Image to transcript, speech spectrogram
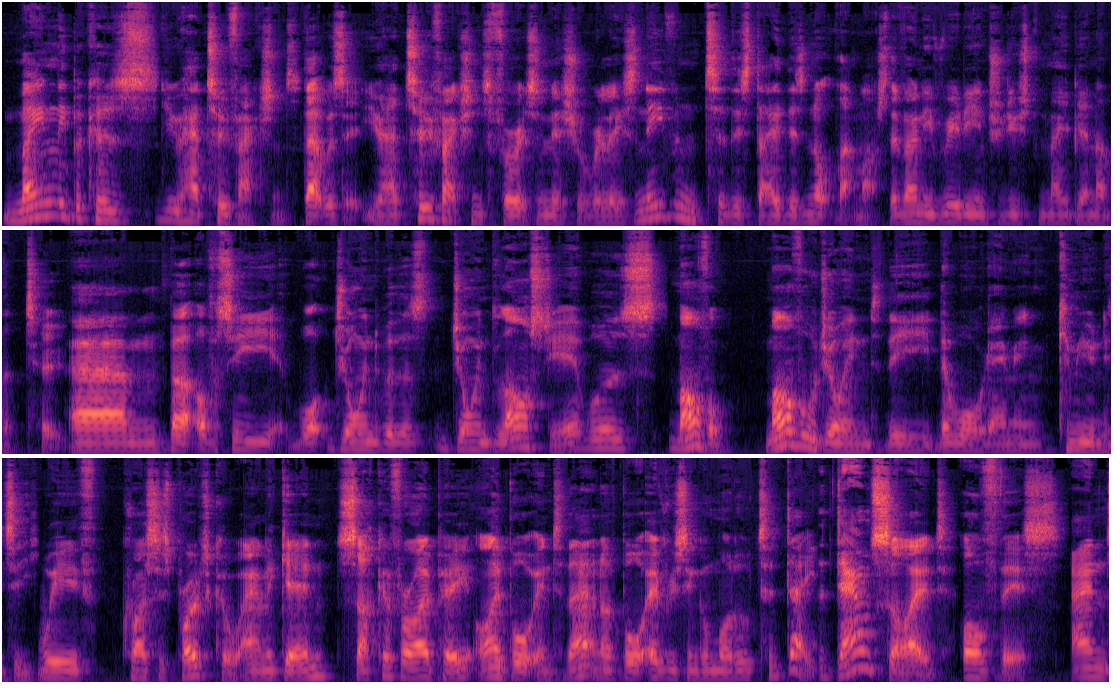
mainly because you had two factions. That was it. You had two factions for its initial release, and even to this day, there's not that much. They've only really introduced maybe another two. Um, but obviously, what joined with us joined last year was Marvel. Marvel joined the the wargaming community with Crisis Protocol, and again, sucker for IP. I bought into that, and I've bought every single model to date. The downside of this, and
